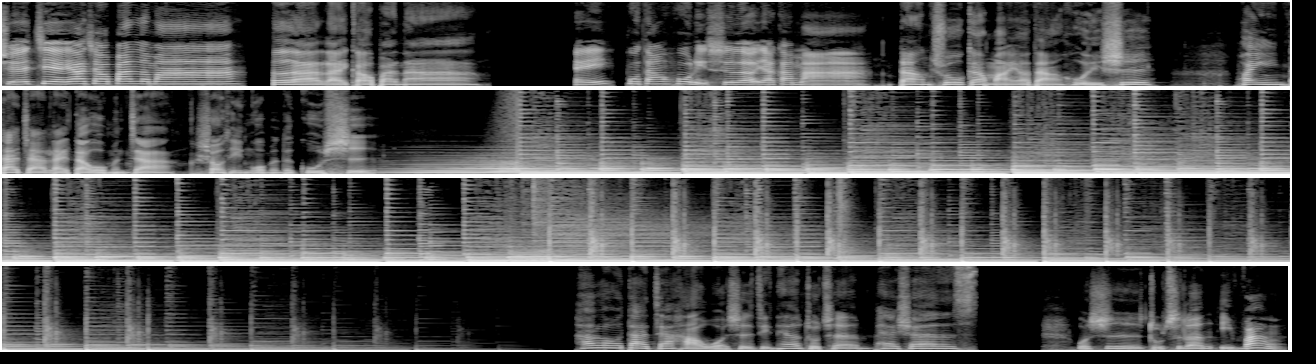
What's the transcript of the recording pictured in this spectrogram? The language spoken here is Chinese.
学姐要交班了吗？饿啊，来高班啊！哎，不当护理师了，要干嘛？当初干嘛要当护理师？欢迎大家来到我们家，收听我们的故事。家好，我是今天的主持人 Patience。我是主持人以望。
